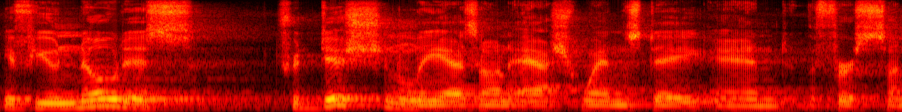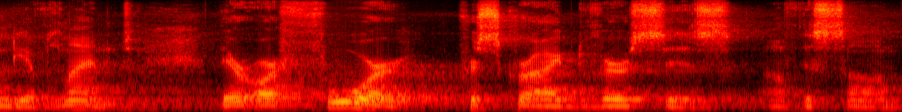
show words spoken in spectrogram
If you notice, traditionally, as on Ash Wednesday and the first Sunday of Lent, there are four prescribed verses of the psalm.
